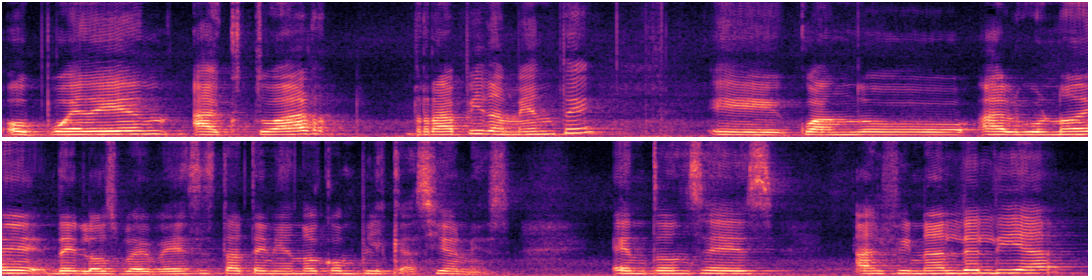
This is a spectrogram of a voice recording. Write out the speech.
o pueden actuar rápidamente eh, cuando alguno de, los bebés está teniendo complicaciones. Entonces, al final del día,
